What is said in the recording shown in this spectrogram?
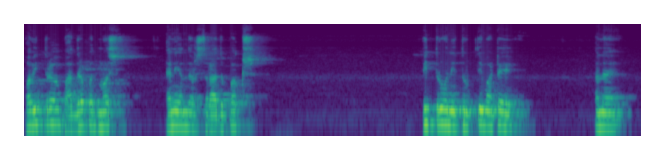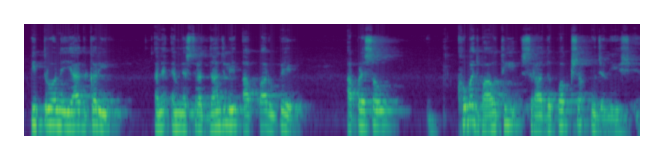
પવિત્ર ભાદ્રપદ માસ એની અંદર શ્રાદ્ધ પક્ષ, પિતૃઓની તૃપ્તિ માટે અને પિતૃઓને યાદ કરી અને એમને શ્રદ્ધાંજલિ આપવા રૂપે આપણે સૌ ખૂબ જ ભાવથી શ્રાદ્ધ પક્ષ ઉજવીએ છીએ.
